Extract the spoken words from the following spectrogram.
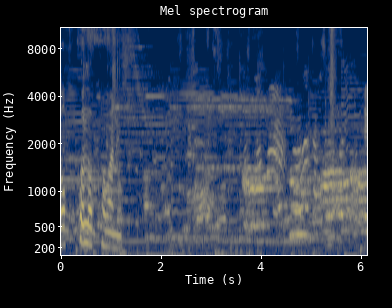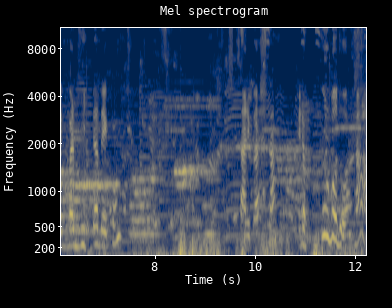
লক্ষ লক্ষ মানুষ। একবার ভিড়টা দেখুন। চারিপাশটা। এটা পূর্ব দোয়া হ্যাঁ?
